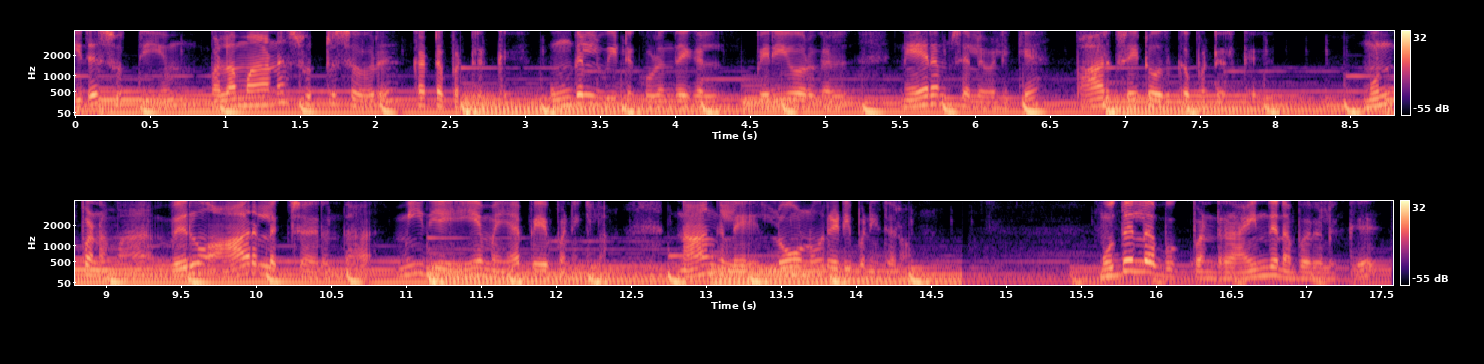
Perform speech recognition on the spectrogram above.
இதை சுற்றியும் பலமான சுற்றுச்சுவர் கட்டப்பட்டிருக்கு. உங்கள் வீட்டு குழந்தைகள் பெரியோர்கள் நேரம் செலவழிக்க பார்க் சைட் ஒதுக்கப்பட்டிருக்கு. முன்பணமாக வெறும் ஆறு லட்சம் இருந்தால் மீதியை இஎம்ஐயாக பே பண்ணிக்கலாம். நாங்களே லோனும் ரெடி பண்ணி தரோம். முதல்ல புக் பண்ணுற ஐந்து நபர்களுக்கு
